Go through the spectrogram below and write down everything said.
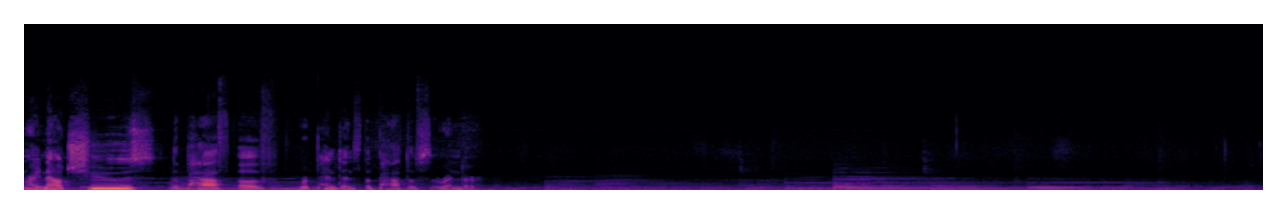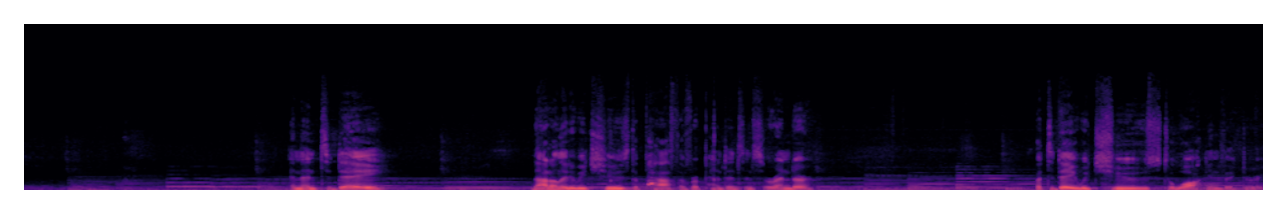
right now, choose the path of repentance, the path of surrender. And then today, not only do we choose the path of repentance and surrender, but today we choose to walk in victory.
